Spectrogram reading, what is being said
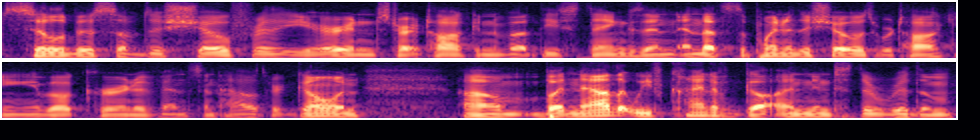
syllabus of the show for the year and start talking about these things. And and that's the point of the show is we're talking about current events and how they're going. Um, but now that we've kind of gotten into the rhythm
